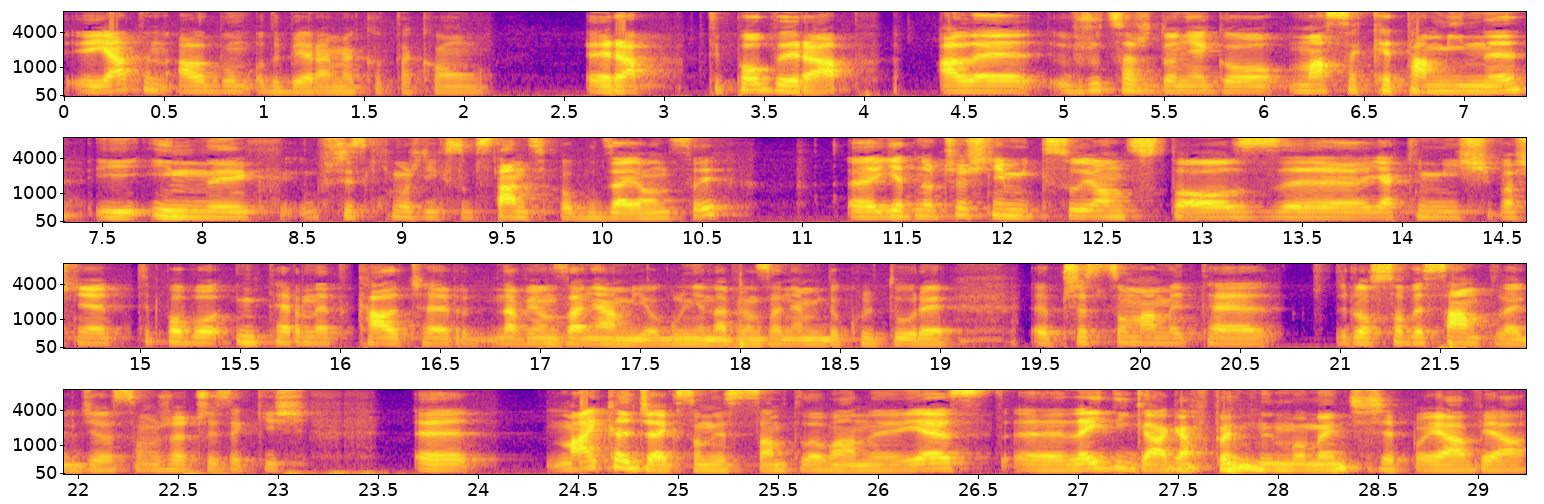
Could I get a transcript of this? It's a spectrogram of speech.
ja ten album odbieram jako taką rap, typowy rap, ale wrzucasz do niego masę ketaminy i innych wszystkich możliwych substancji pobudzających, jednocześnie miksując to z jakimiś właśnie typowo internet culture nawiązaniami, ogólnie nawiązaniami do kultury, przez co mamy te losowe sample, gdzie są rzeczy z jakichś... Michael Jackson jest samplowany, jest Lady Gaga w pewnym momencie się pojawia,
